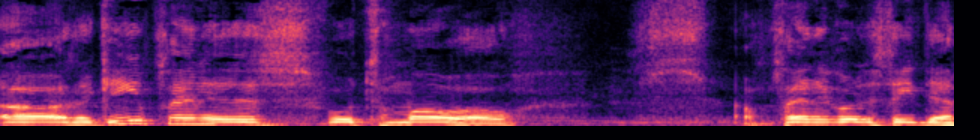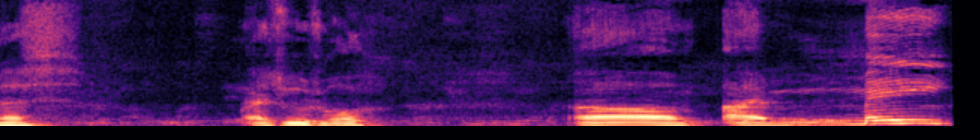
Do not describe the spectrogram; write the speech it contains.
uh, the game plan is for tomorrow. I'm planning to go to St. Denis, as usual. Um, I may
